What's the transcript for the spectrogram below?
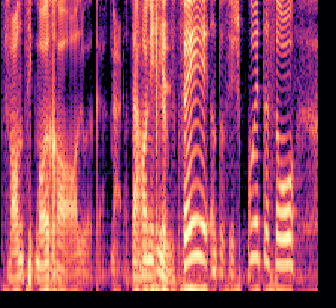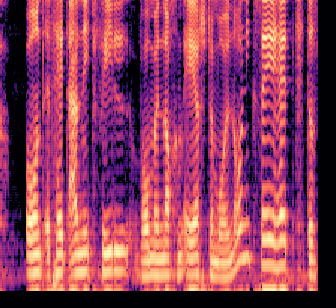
20 Mal kann anschauen kann. Nein. Den habe ich jetzt gesehen und das ist gut so. Und es hat auch nicht viel, was man nach dem ersten Mal noch nicht gesehen hat. Das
